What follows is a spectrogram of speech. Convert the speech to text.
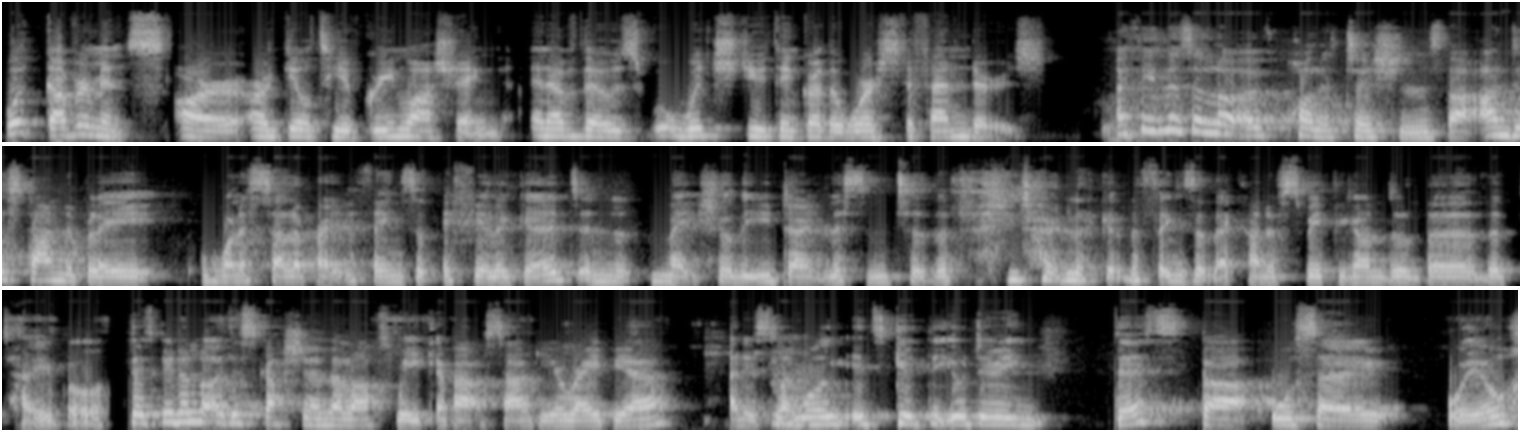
What governments are, are guilty of greenwashing? And of those, which do you think are the worst offenders? I think there's a lot of politicians that understandably want to celebrate the things that they feel are good and make sure that you don't listen to the, you don't look at the things that they're kind of sweeping under the, the table. There's been a lot of discussion in the last week about Saudi Arabia. And it's like, mm. well, it's good that you're doing this, but also oil,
